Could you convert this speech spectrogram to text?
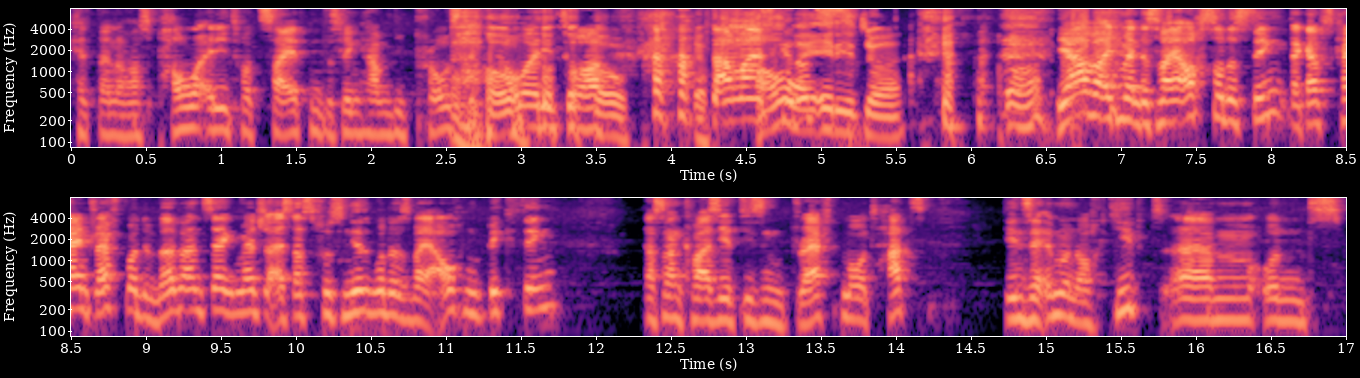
kennt man noch aus Power Editor Zeiten, deswegen haben die Pros den oh, Power Editor oh, oh, damals Power genutzt. Editor. ja, aber ich meine, das war ja auch so das Ding, da gab es keinen Draft Mode im Werbeanzeigen Manager, als das fusioniert wurde, das war ja auch ein Big Thing, dass man quasi jetzt diesen Draft Mode hat, den es ja immer noch gibt ähm, und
